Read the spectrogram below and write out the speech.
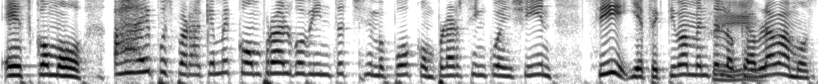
es como, ay, pues ¿para qué me compro algo vintage si me puedo comprar cinco en Shein? Sí, y efectivamente lo que hablábamos.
